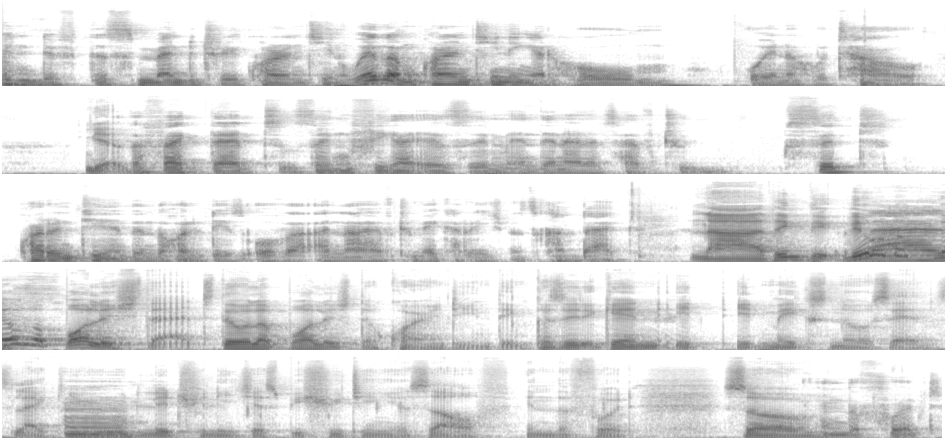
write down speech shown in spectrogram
and if this mandatory quarantine, whether I'm quarantining at home or in a hotel, yeah, the fact that saying figure is him and then I just have to sit, quarantine, and then the holiday's over, and now I have to make arrangements to come back. Nah, I think they they'll, they'll abolish that. They'll abolish the quarantine thing because it again it it makes no sense. Like you Mm. would literally just be shooting yourself in the foot. So in the foot.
